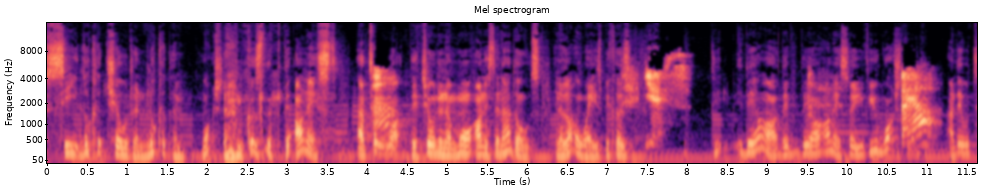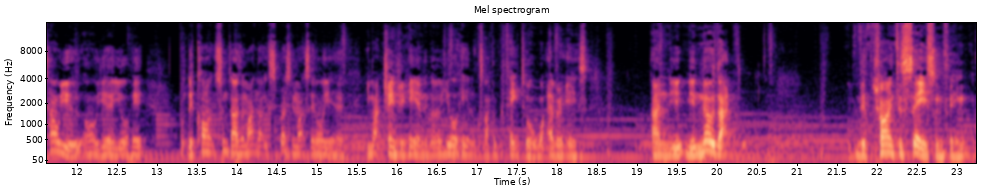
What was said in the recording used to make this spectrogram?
see, look at children, look at them, watch them because they're honest. I'll tell you ah. what, the children are more honest than adults in a lot of ways because Yes. they, they are, they, they are honest. So if you watch They them, are. and they will tell you, oh yeah, you're here but they can't. Sometimes they might not express. They might say, oh yeah, you might change your hair, and they go, your hair looks like a potato or whatever it is, and you, you know that they're trying to say something,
